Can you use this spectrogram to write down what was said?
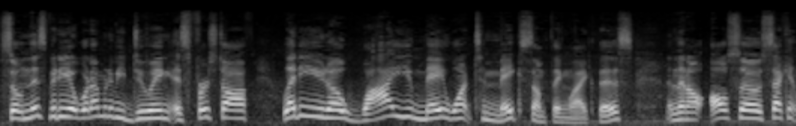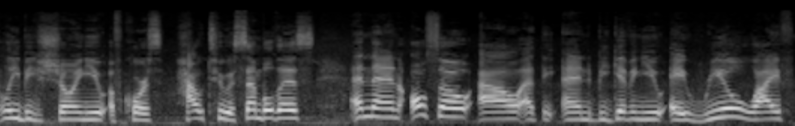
So in this video, what I'm gonna be doing is first off, letting you know why you may want to make something like this. And then I'll also secondly be showing you, of course, how to assemble this. And then also I'll at the end be giving you a real life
